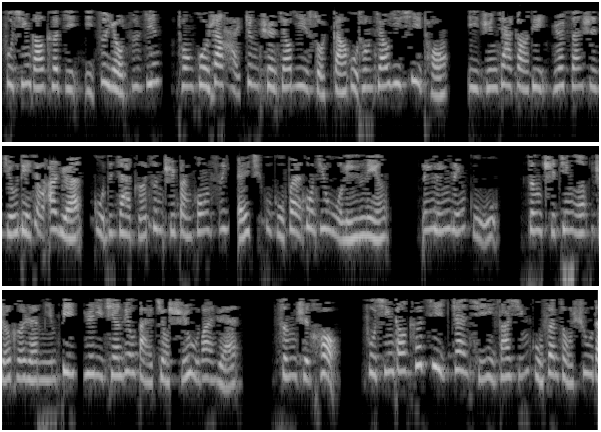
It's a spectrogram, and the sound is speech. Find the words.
复星高科技以自有资金通过上海证券交易所港股通交易系统，以均价港币约三十九点九二元股的价格增持本公司 H 股股份共计五零零零零零股。增持金额折合人民币约一千六百九十五万元。增持后，复星高科技占其已发行股份总数的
